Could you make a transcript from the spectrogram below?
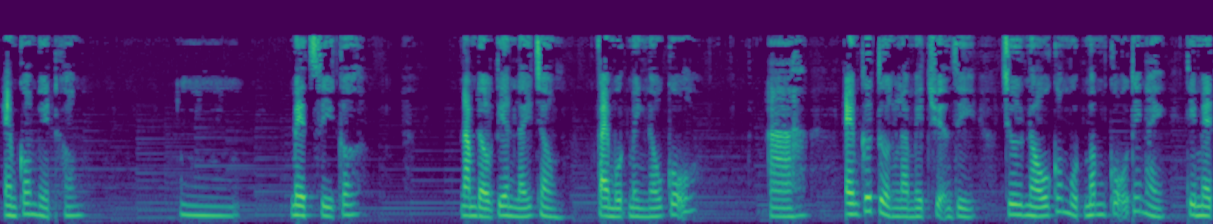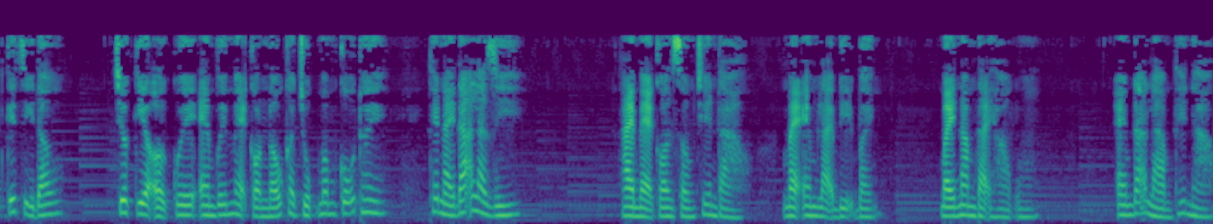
Em có mệt không? Uhm, mệt gì cơ? Năm đầu tiên lấy chồng, phải một mình nấu cỗ. À, em cứ tưởng là mệt chuyện gì, chứ nấu có một mâm cỗ thế này thì mệt cái gì đâu. Trước kia ở quê em với mẹ còn nấu cả chục mâm cỗ thuê. Thế này đã là gì? Hai mẹ con sống trên đảo, mẹ em lại bị bệnh. Mấy năm đại học, em đã làm thế nào?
